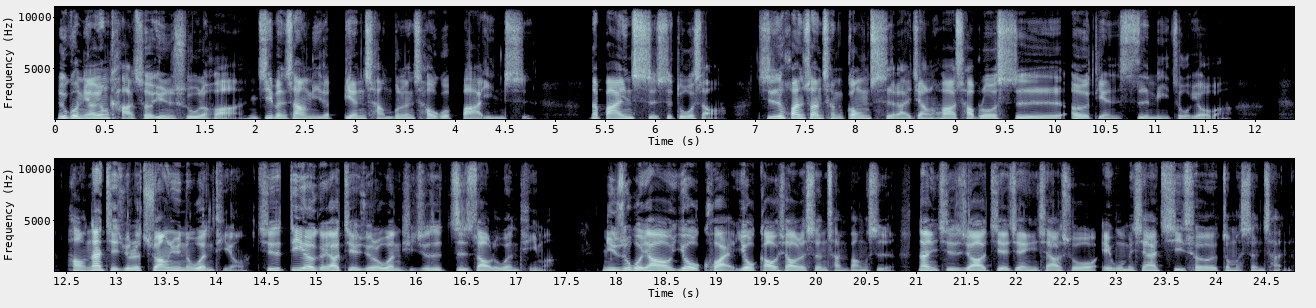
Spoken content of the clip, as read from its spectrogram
如果你要用卡车运输的话，你基本上你的边长不能超过八英尺，那八英尺是多少？其实换算成公尺来讲的话，差不多是二点四米左右吧。好，那解决了装运的问题哦。其实第二个要解决的问题就是制造的问题嘛。你如果要又快又高效的生产方式，那你其实就要借鉴一下说，诶，我们现在汽车怎么生产呢？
